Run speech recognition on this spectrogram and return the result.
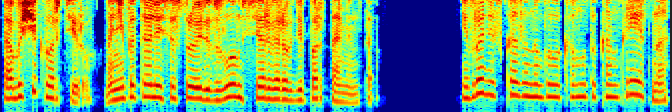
«Обыщи квартиру. Они пытались устроить взлом серверов департамента». И вроде сказано было кому-то конкретно,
